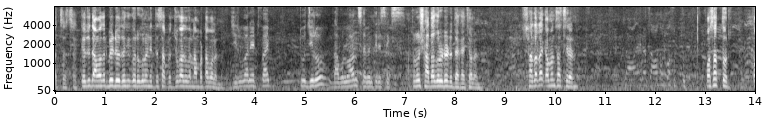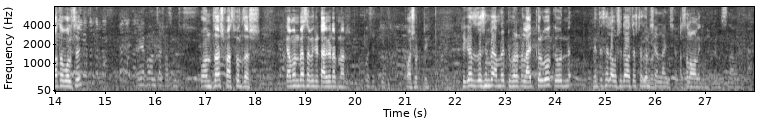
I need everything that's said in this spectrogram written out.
আচ্ছা আচ্ছা। কেউ যদি আমাদের ভিডিও দেখে গরুগুলো নিতে চায় আপনার যোগাযোগের নাম্বারটা বলেন zero one eight five two zero double one seven three six আপনার ওই সাদা গরুটা একটু দেখায় চলেন। সাদাটা কেমন চাচ্ছিলেন? পঁচাত্তর। কত বলছে? পঞ্চাশ পাঁচ পঞ্চাশ। কেমন বেচা বিক্রি টার্গেট আপনার? পঁয়ষট্টি। ঠিক আছে জসিম ভাই আমরা একটু একটা লাইভ করব। কেউ নিতে চাইলে অবশ্যই দেওয়ার চেষ্টা ইনশাল্লাহ। আসসালামু আলাইকুম। আসসালামু আলাইকুম।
